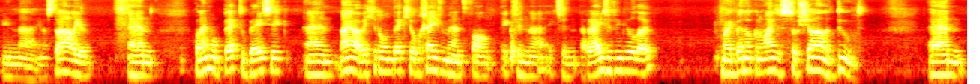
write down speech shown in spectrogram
in, eh, in Australië. En gewoon helemaal back to basic. En nou ja, weet je, dan ontdek je op een gegeven moment van, ik vind, ik vind reizen vind ik heel leuk. Maar ik ben ook een onwijs sociale dude. En,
